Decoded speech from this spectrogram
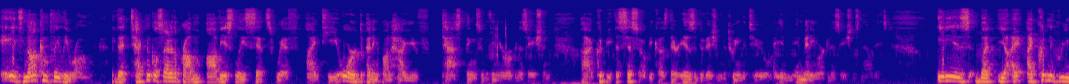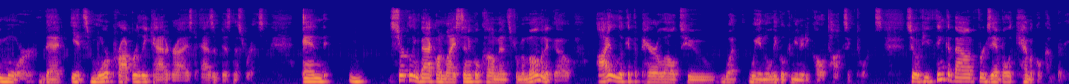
it's not completely wrong. The technical side of the problem obviously sits with IT, or depending upon how you've tasked things within your organization, uh, could be the CISO, because there is a division between the two in, in many organizations nowadays. It is, but yeah, I, I couldn't agree more that it's more properly categorized as a business risk. And circling back on my cynical comments from a moment ago, I look at the parallel to what we in the legal community call toxic torts. So if you think about, for example, a chemical company,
